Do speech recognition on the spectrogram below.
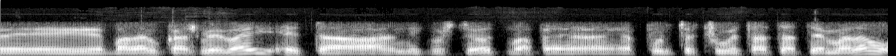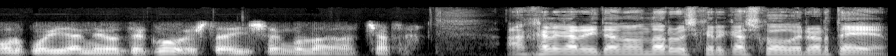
eh, badaukaz bebai, eta nik uste hot, ba, punto txubeta tatema da, orko neoteko, ez da izango la txarra. Angel Garritan ondarro, eskerrik asko, gerarte.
